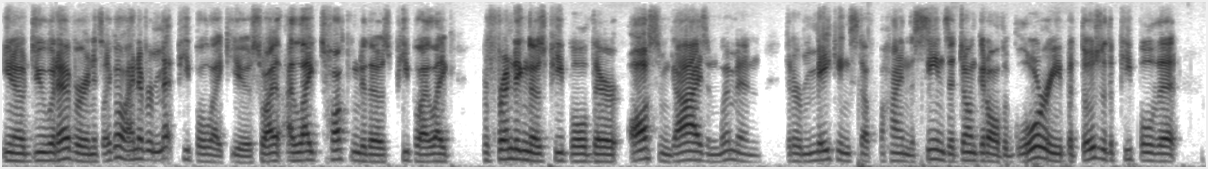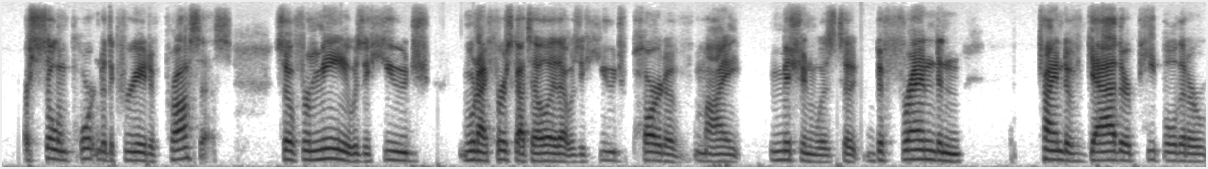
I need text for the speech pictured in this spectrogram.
you know, do whatever. And it's like, oh, I never met people like you. So I, I like talking to those people. I like befriending those people. They're awesome guys and women that are making stuff behind the scenes that don't get all the glory, but those are the people that are so important to the creative process. So for me, it was a huge when I first got to LA, that was a huge part of my mission was to befriend and kind of gather people that are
